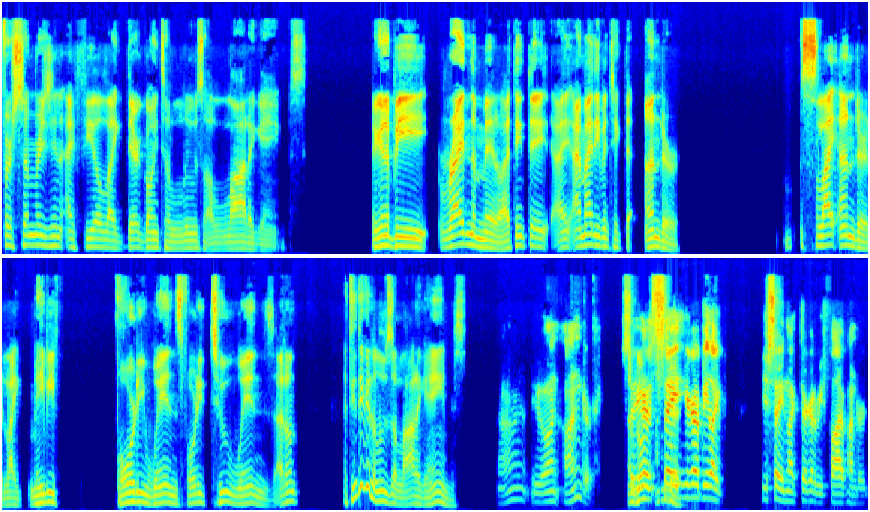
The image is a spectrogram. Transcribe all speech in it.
for some reason, I feel like they're going to lose a lot of games. They're going to be right in the middle. I think they, I, I might even take the under, slight under, like maybe 40 wins, 42 wins. I don't, I think they're going to lose a lot of games. All right. You're going under. So I'm you're going to say, you're going to be like, you're saying like they're going to be 500.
